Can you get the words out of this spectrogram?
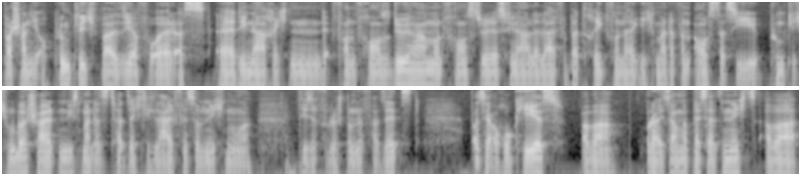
wahrscheinlich auch pünktlich, weil sie ja vorher das, äh, die Nachrichten von France 2 haben und France 2 das Finale live überträgt. Von daher gehe ich mal davon aus, dass sie pünktlich rüberschalten. Diesmal, dass es tatsächlich live ist und nicht nur diese Viertelstunde versetzt. Was ja auch okay ist, aber oder ich sag mal besser als nichts, aber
